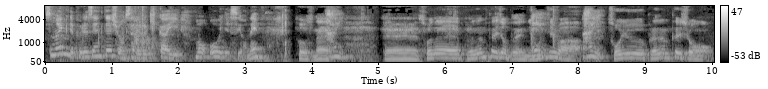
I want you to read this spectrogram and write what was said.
その意味でプレゼンテーションされる機会も多いですよね。そうですね。はい、えーそれでプレゼンテーションって日本人ははいそういうプレゼンテーションを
